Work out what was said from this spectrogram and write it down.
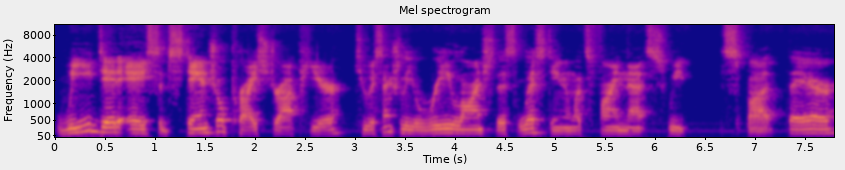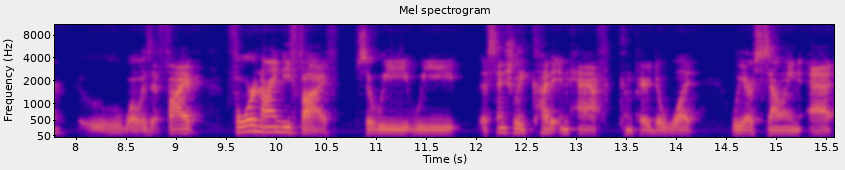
we did a substantial price drop here to essentially relaunch this listing. And let's find that sweet spot there. What was it? Five four ninety five. So we we essentially cut it in half compared to what we are selling at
